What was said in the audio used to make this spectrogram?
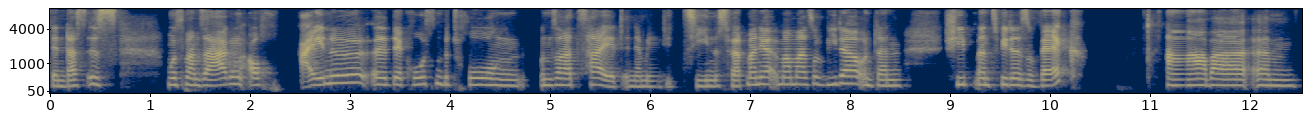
Denn das ist, muss man sagen, auch eine äh, der großen Bedrohungen unserer Zeit in der Medizin. Das hört man ja immer mal so wieder und dann schiebt man es wieder so weg. Aber ähm,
